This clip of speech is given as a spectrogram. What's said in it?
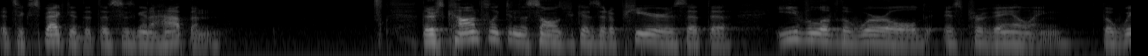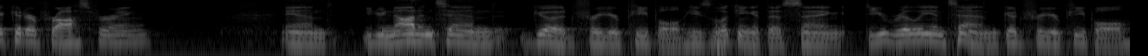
it's expected that this is going to happen. There's conflict in the Psalms because it appears that the evil of the world is prevailing, the wicked are prospering, and you do not intend good for your people. He's looking at this saying, Do you really intend good for your people?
